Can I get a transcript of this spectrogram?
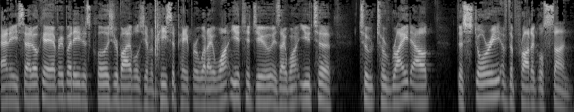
And he said, okay, everybody just close your Bibles. You have a piece of paper. What I want you to do is I want you to, to, to write out the story of the prodigal son.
